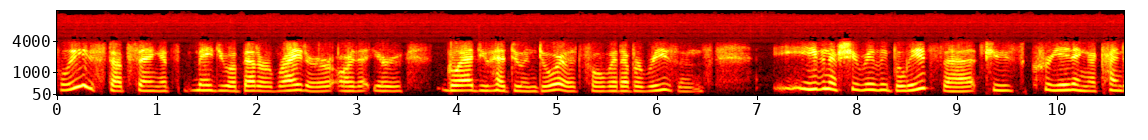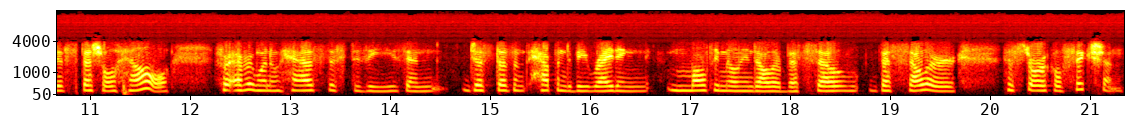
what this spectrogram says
please stop saying it's made you a better writer or that you're glad you had to endure it for whatever reasons. Even if she really believes that, she's creating a kind of special hell for everyone who has this disease and just doesn't happen to be writing multi-million dollar bestseller, bestseller historical fiction.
